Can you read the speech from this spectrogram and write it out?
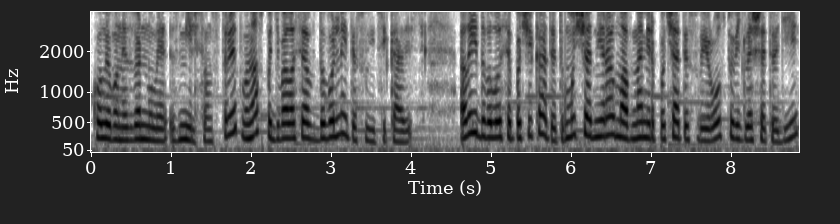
Коли вони звернули з Мільсон Стрит, вона сподівалася вдовольнити свою цікавість, але їй довелося почекати, тому що адмірал мав намір почати свою розповідь лише тоді,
